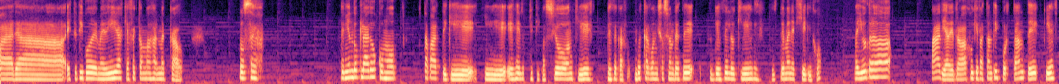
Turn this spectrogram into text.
para este tipo de medidas que afectan más al mercado. Entonces, teniendo claro como esta parte que, es electrificación, que es desde descarbonización desde, desde lo que es el tema energético, hay otra área de trabajo que es bastante importante, que es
